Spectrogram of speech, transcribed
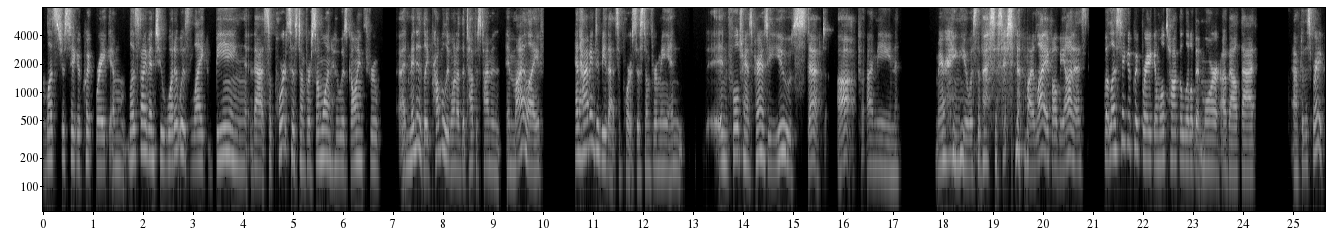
Let's just take a quick break and let's dive into what it was like being that support system for someone who was going through, admittedly, probably one of the toughest time in, in my life and having to be that support system for me and in full transparency, you stepped up. I mean, marrying you was the best decision of my life, I'll be honest. But let's take a quick break and we'll talk a little bit more about that after this break.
